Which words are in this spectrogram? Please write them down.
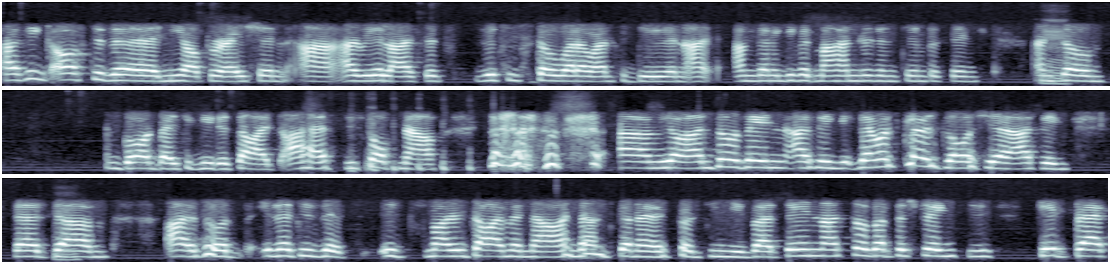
I think after the knee operation, uh, I realized that this is still what I want to do, and I I'm going to give it my hundred and ten percent until. Mm God basically decides I have to stop now. um, yeah, until then, I think that was closed last year. I think that um, I thought that is it. It's my retirement now, and I'm gonna continue. But then I still got the strength to get back,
